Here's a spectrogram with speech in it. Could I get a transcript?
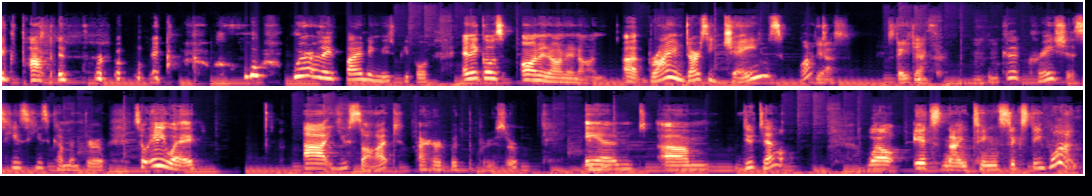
like popping through. like, who- where are they finding these people? And it goes on and on and on. Uh, Brian D'Arcy James. What? yes. Stage actor. Mhm. Good gracious, he's he's coming through. So anyway, uh, you saw it. I heard with the producer, and um, do tell. Well, it's 1961.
